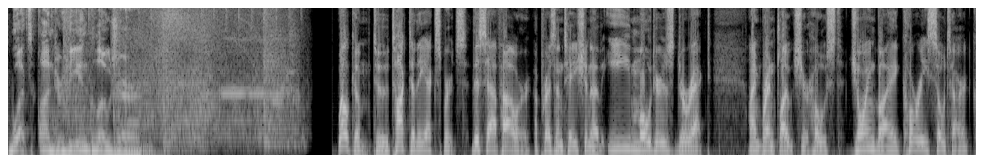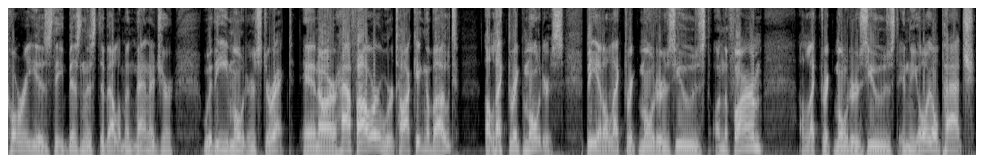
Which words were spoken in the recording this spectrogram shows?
what's under the enclosure. Welcome to Talk to the Experts. This half hour, a presentation of E Motors Direct. I'm Brent Laux, your host, joined by Corey Sotart. Corey is the Business Development Manager with E Motors Direct. And our half hour, we're talking about electric motors, be it electric motors used on the farm, electric motors used in the oil patch,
